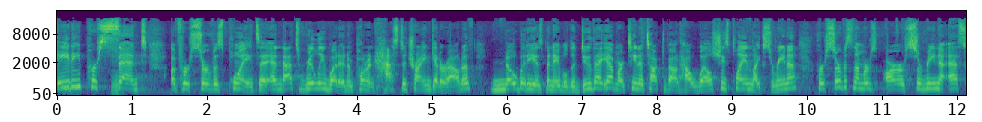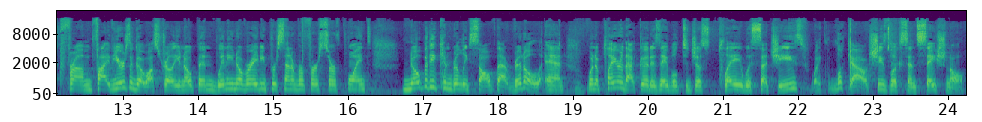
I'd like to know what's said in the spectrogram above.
80% of her service points. And that's really what an opponent has to try and get her out of. Nobody has been able to do that yet. Martina talked about how well she's playing, like Serena. Her service numbers are Serena esque from five years ago, Australian Open, winning over 80% of her first serve points. Nobody can really solve that riddle. And when a player that good is able to just play with such ease, like, look out. She's looked sensational.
